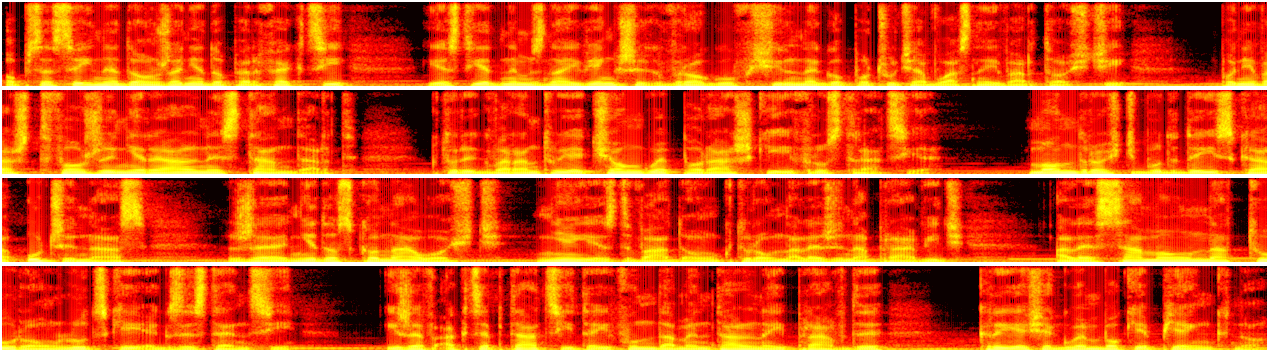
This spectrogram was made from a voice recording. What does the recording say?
Obsesyjne dążenie do perfekcji jest jednym z największych wrogów silnego poczucia własnej wartości, ponieważ tworzy nierealny standard, który gwarantuje ciągłe porażki i frustracje. Mądrość buddyjska uczy nas, że niedoskonałość nie jest wadą, którą należy naprawić, ale samą naturą ludzkiej egzystencji i że w akceptacji tej fundamentalnej prawdy kryje się głębokie piękno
